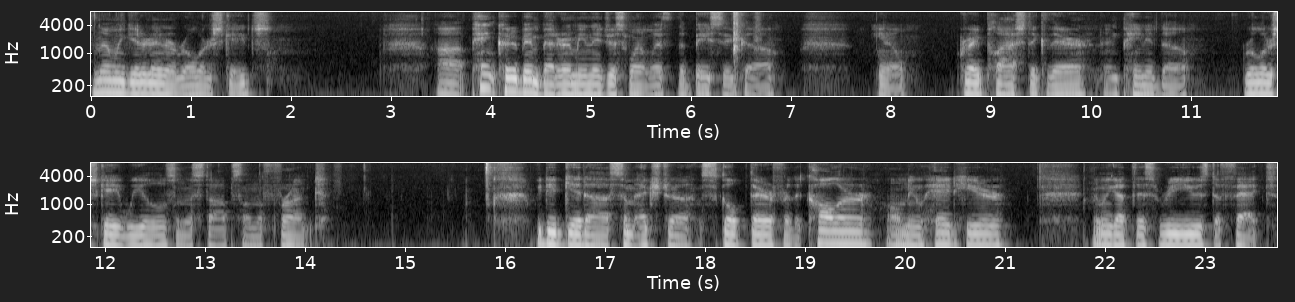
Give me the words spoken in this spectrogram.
And then we get it in her roller skates. Uh, paint could have been better. I mean, they just went with the basic, uh, you know, gray plastic there and painted the roller skate wheels and the stops on the front. We did get uh, some extra sculpt there for the collar, all new head here. Then we got this reused effect.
